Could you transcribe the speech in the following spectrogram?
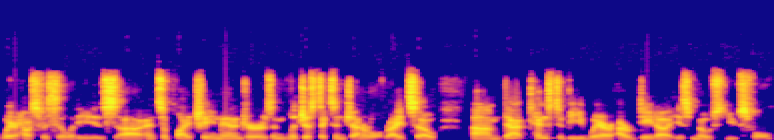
warehouse facilities uh, and supply chain managers and logistics in general, right? So um, that tends to be where our data is most useful.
